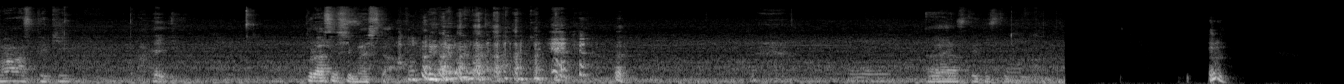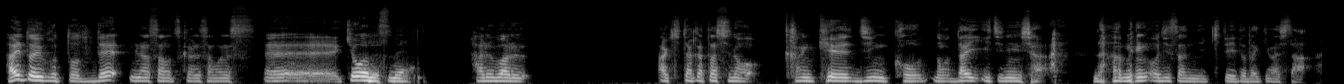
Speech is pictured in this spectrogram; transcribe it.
まあ素敵。はいプラスしました はい、ということで、皆さんお疲れ様です。えー今日はですね、はるばる秋田方市の関係人口の第一人者、ラーメンおじさんに来ていただきました。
